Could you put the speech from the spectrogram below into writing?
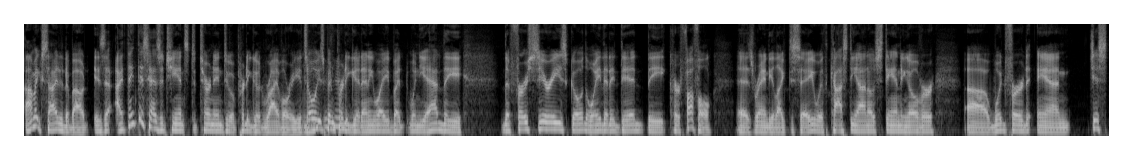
I'm excited about is that I think this has a chance to turn into a pretty good rivalry. It's always been pretty good anyway, but when you add the the first series go the way that it did, the kerfuffle, as Randy liked to say, with Castellanos standing over uh, Woodford and just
